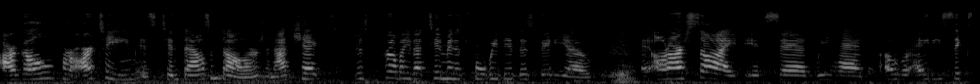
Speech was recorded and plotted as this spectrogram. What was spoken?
Our goal for our team is $10,000, and I checked just probably about 10 minutes before we did this video. And on our site, it said we had over $8,600,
